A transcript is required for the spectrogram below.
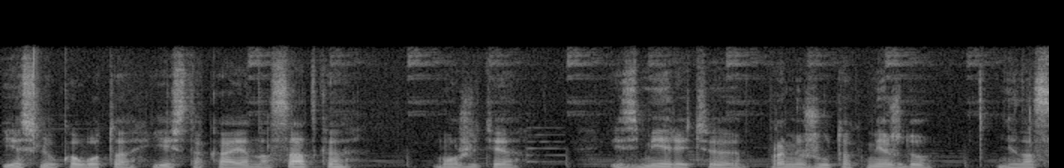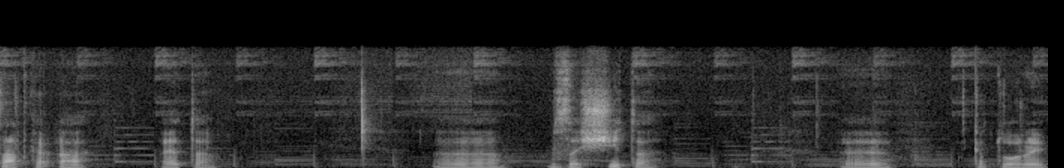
Если у кого-то есть такая насадка, можете измерить промежуток между не насадка, а это э, защита э, который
